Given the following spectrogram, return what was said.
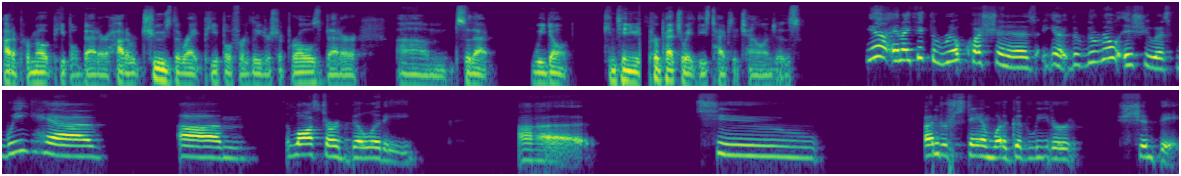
how to promote people better how to choose the right people for leadership roles better um, so that we don't continue to perpetuate these types of challenges yeah, and I think the real question is, you know, the, the real issue is we have um, lost our ability uh, to understand what a good leader should be,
